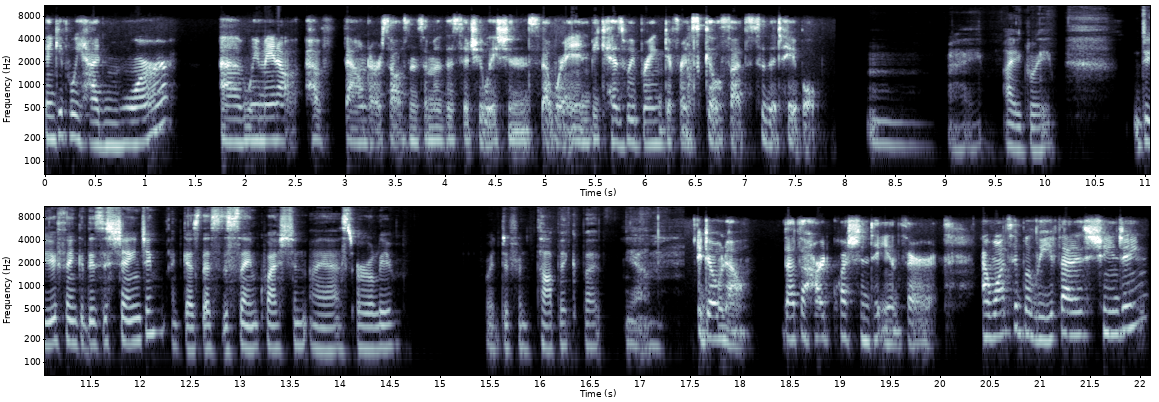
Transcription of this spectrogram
think if we had more, um, we may not have found ourselves in some of the situations that we're in because we bring different skill sets to the table. Mm, right. I agree. Do you think this is changing? I guess that's the same question I asked earlier for a different topic, but yeah. I don't know. That's a hard question to answer. I want to believe that is changing,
